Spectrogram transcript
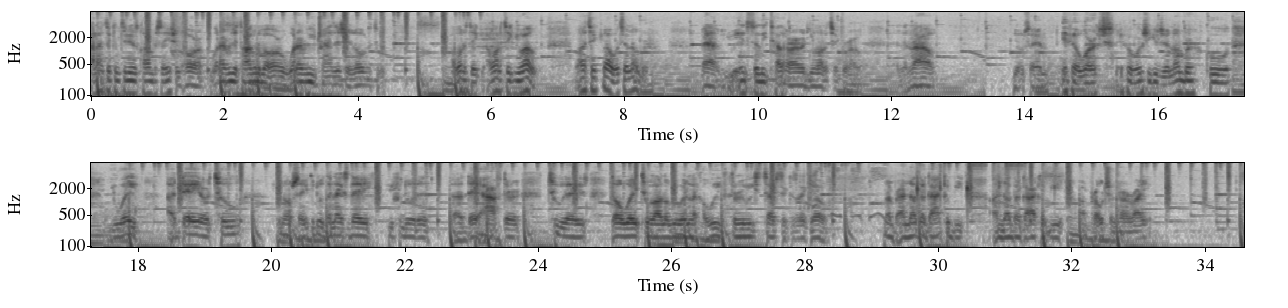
I'd like to continue this conversation or whatever you're talking about or whatever you transition over to. I want to take I want to take you out. I want to take you out. What's your number? Bam. You instantly tell her already you want to take her out. And then now, you know what I'm saying? If it works, if it works, you your number. Cool. You wait a day or two. You know what I'm saying? You can do it the next day. You can do it a uh, day after, two days. Don't wait too long. Don't be waiting like a week, three weeks texting. Cause like, yo, Remember, another guy could be, another guy could be approaching her, right?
